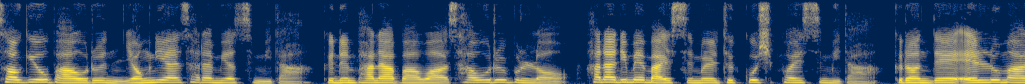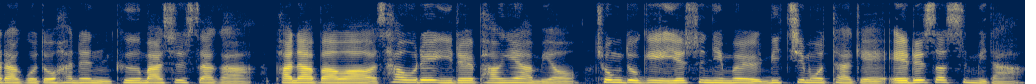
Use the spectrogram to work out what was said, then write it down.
서기오 바울은 영리한 사람이었습니다. 그는 바나바와 사울을 불러 하나님의 말씀을 듣고 싶어 했습니다. 그런데 엘루마라고도 하는 그 마술사가 바나바와 사울의 일을 방해하며 총독이 예수님을 믿지 못하게 애를 썼습니다.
